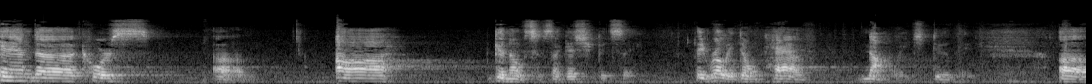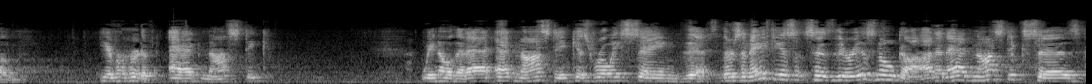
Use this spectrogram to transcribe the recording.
And, uh, of course, um, uh, gnosis, I guess you could say. They really don't have knowledge, do they? Um, You ever heard of agnostic? We know that agnostic is really saying this. There's an atheist that says there is no God, and agnostic says,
